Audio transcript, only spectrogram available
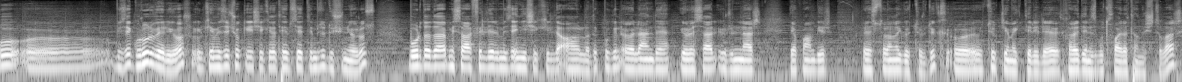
bu e, bize gurur veriyor. Ülkemizi çok iyi şekilde temsil ettiğimizi düşünüyoruz. Burada da misafirlerimizi en iyi şekilde ağırladık. Bugün öğlende yöresel ürünler yapan bir restorana götürdük. E, Türk yemekleriyle, Karadeniz mutfağıyla tanıştılar.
